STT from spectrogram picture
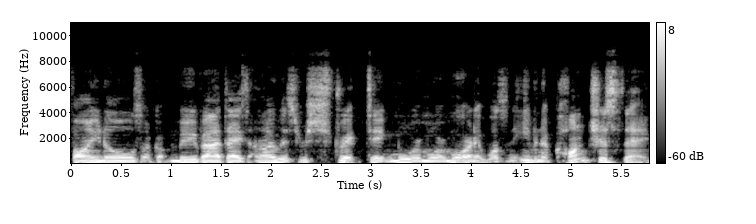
finals i got move out days and i was restricting more and more and more. And it wasn't even a conscious thing.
